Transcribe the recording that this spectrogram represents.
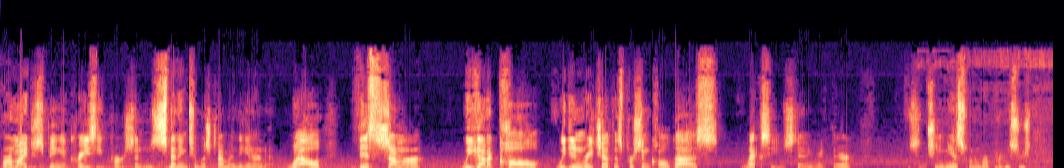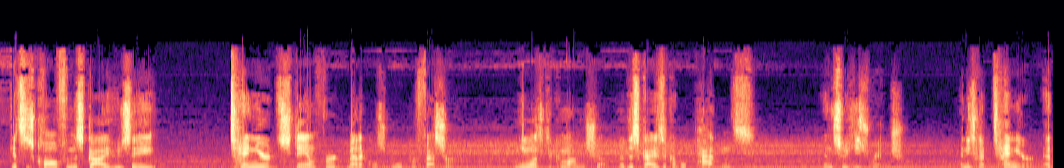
Or am I just being a crazy person who's spending too much time on the internet? Well, this summer, we got a call. We didn't reach out. This person called us. Lexi, who's standing right there, who's a genius, one of our producers, gets his call from this guy who's a tenured Stanford medical school professor. And he wants to come on the show. Now, this guy has a couple patents, and so he's rich. And he's got tenure at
